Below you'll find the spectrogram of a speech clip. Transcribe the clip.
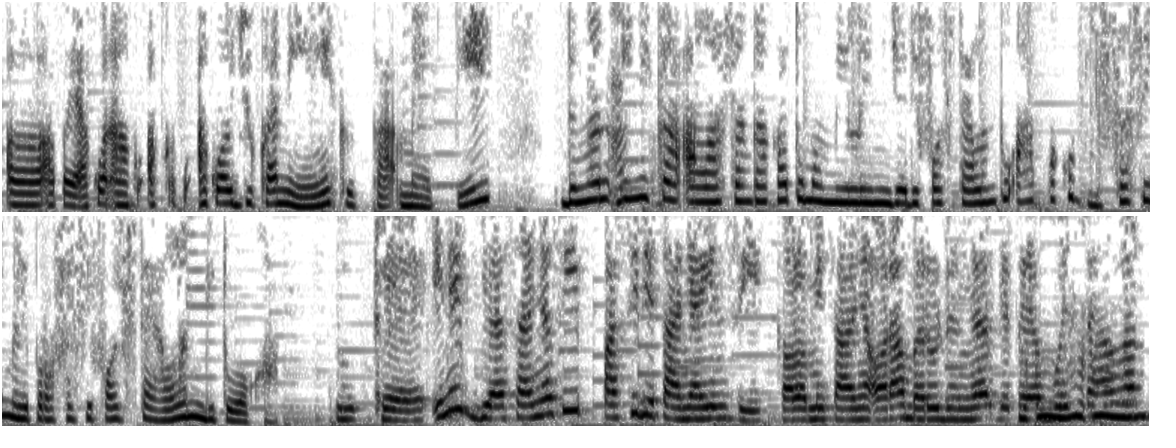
uh, apa ya aku, aku aku aku ajukan nih ke kak Meti dengan ini kak alasan kakak tuh memilih menjadi voice talent tuh apa kok bisa sih milih profesi voice talent gitu loh kak Oke, okay. ini biasanya sih pasti ditanyain sih. Kalau misalnya orang baru dengar gitu ya, voice talent,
